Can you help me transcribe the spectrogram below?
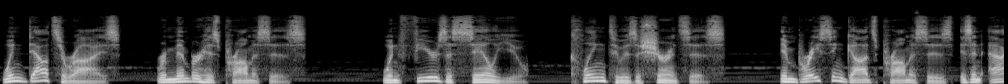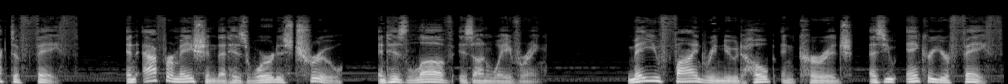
When doubts arise, remember His promises. When fears assail you, cling to His assurances. Embracing God's promises is an act of faith, an affirmation that His word is true and His love is unwavering. May you find renewed hope and courage as you anchor your faith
